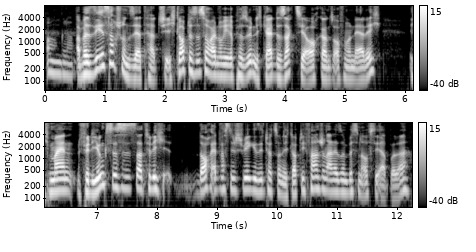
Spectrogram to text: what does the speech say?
unglaublich. Aber sie ist auch schon sehr touchy. Ich glaube, das ist auch einfach ihre Persönlichkeit. Das sagt sie ja auch ganz offen und ehrlich. Ich meine, für die Jungs ist es natürlich doch etwas eine schwierige Situation. Ich glaube, die fahren schon alle so ein bisschen auf sie ab, oder?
